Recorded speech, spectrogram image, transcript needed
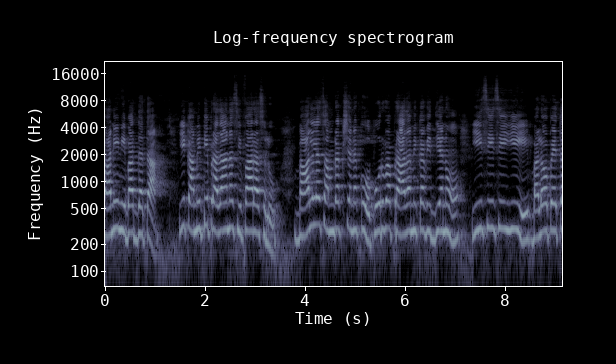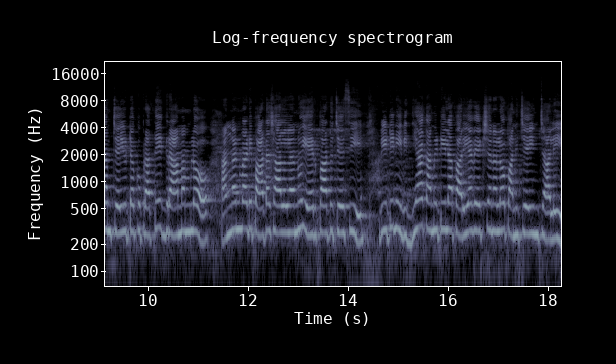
పని నిబద్ధత. ఈ కమిటీ ప్రధాన సిఫారసులు. బాలల సంరక్షణకు పూర్వ ప్రాథమిక విద్యను ఈసీసీఈ బలోపేతం చేయుటకు ప్రతి గ్రామంలో అంగన్వాడీ పాఠశాలలను ఏర్పాటు చేసి వీటిని విద్యా కమిటీల పర్యవేక్షణలో పనిచేయించాలి.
